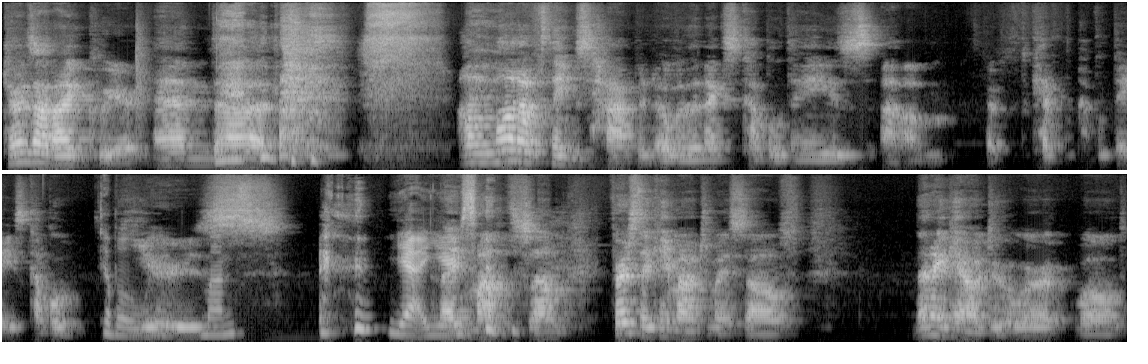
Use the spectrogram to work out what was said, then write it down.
Turns out I'm queer, and uh, a lot of things happened over the next couple days. Um, couple days, couple Couple years, months. yeah, like years. months. Um, first I came out to myself, then I came out to the wor- world.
